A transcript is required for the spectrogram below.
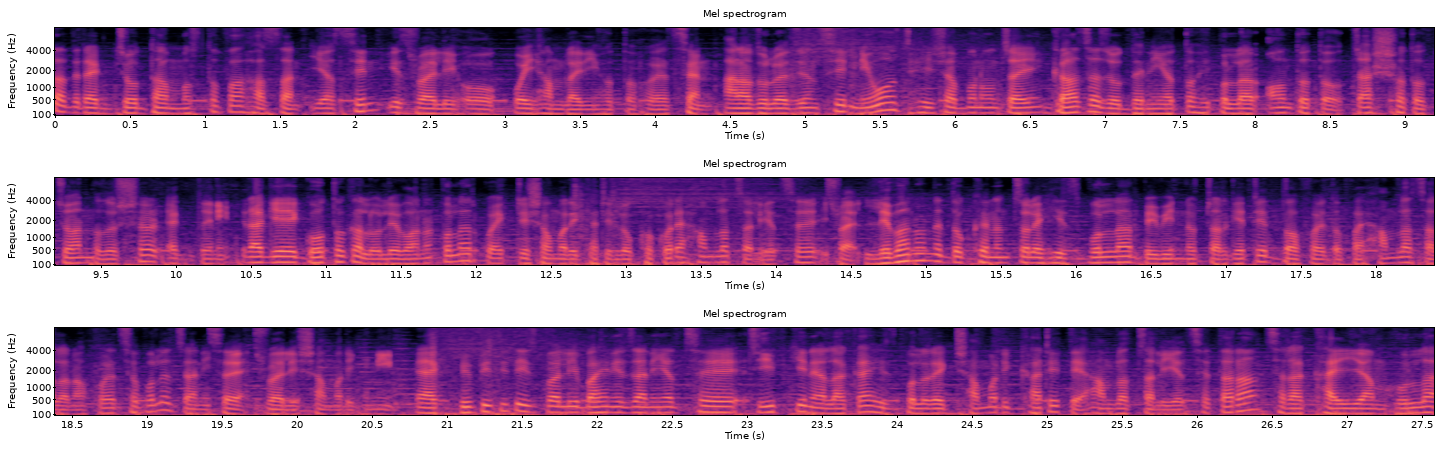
তাদের এক যোদ্ধা মোস্তফা হাসান ইয়াসিন ইসরায়েলি ও ওই হামলায় নিহত হয়েছেন। আনাদুল এজেন্সি নিউজ হিসাব অনুযায়ী, গাজা যুদ্ধে নিহত হিজবুল্লাহর অন্তত চারশত চুয়ান্ন সদস্যের একদিনই। এর আগে গতকালও লেবানন পোলার কয়েকটি সামরিক ঘাঁটি লক্ষ্য করে হামলা চালিয়েছে ইসরায়েল। লেবাননের দক্ষিণাঞ্চলে হিজবুল্লাহর বিভিন্ন টার্গেটে দফায় দফায় হামলা চালানো হয়েছে বলে জানিয়েছে ইসরায়েলি সামরিক বাহিনী। এক বিবৃতিতে ইসরায়েলি বাহিনী জানিয়েছে জিপকিন এলাকায় হিজবুলের এক সামরিক ঘাঁটিতে হামলা চালিয়েছে তারা। ছাড়া খাইয়াম হুল্লা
